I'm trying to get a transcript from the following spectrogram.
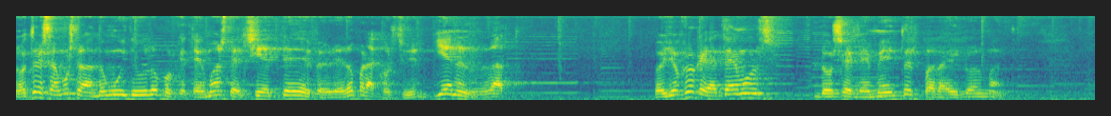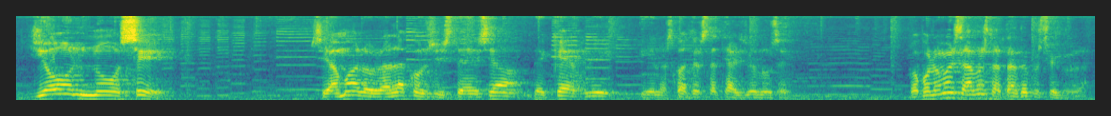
Nosotros estamos trabajando muy duro porque tenemos hasta el 7 de febrero para construir bien el relato. Pues yo creo que ya tenemos los elementos para irlo armando. Yo no sé si vamos a lograr la consistencia de Kerry y de las cuatro estrategias, yo no sé. Pero por lo menos estamos tratando de construir el relato.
